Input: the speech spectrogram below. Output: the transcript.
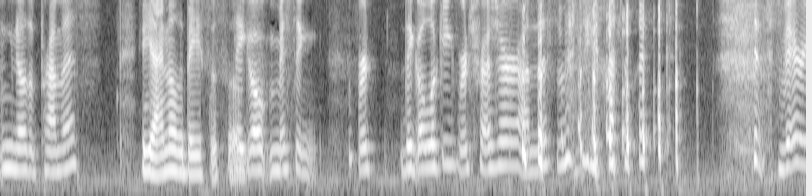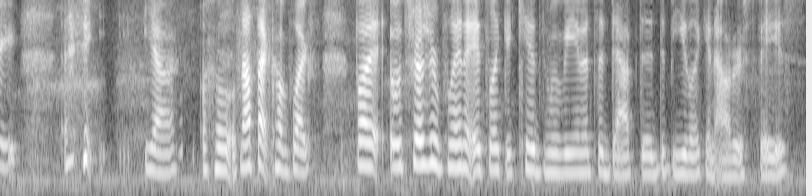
you know the premise? Yeah, I know the basis of They go missing for they go looking for treasure on this missing island. It's very yeah, Oh, not that complex. But with Treasure Planet, it's like a kids movie and it's adapted to be like in outer space.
